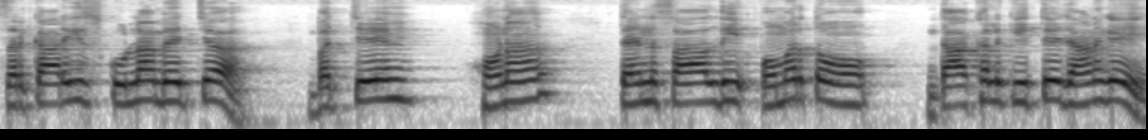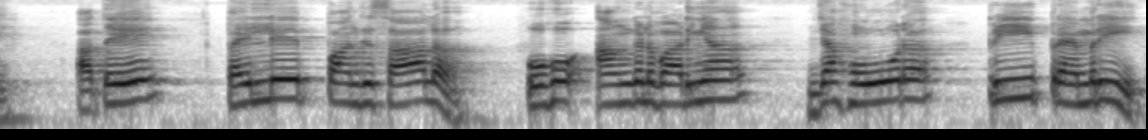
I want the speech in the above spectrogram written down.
ਸਰਕਾਰੀ ਸਕੂਲਾਂ ਵਿੱਚ ਬੱਚੇ ਹੁਣ 3 ਸਾਲ ਦੀ ਉਮਰ ਤੋਂ ਦਾਖਲ ਕੀਤੇ ਜਾਣਗੇ ਅਤੇ ਪਹਿਲੇ 5 ਸਾਲ ਉਹ ਆਂਗਣਵਾੜੀਆਂ ਜਾਂ ਹੋਰ ਪ੍ਰੀ ਪ੍ਰਾਇਮਰੀ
